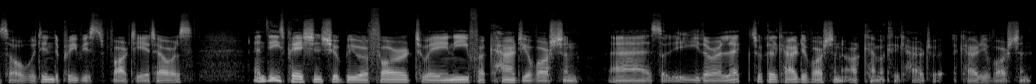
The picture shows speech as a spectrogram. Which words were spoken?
so within the previous 48 hours, and these patients should be referred to A&E for cardioversion, uh, so either electrical cardioversion or chemical cardio- cardioversion.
